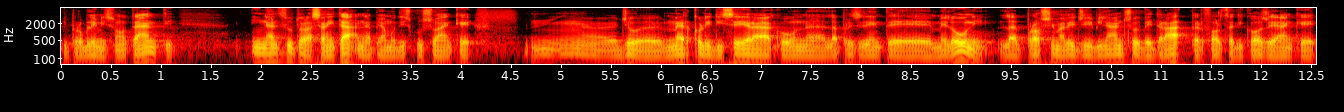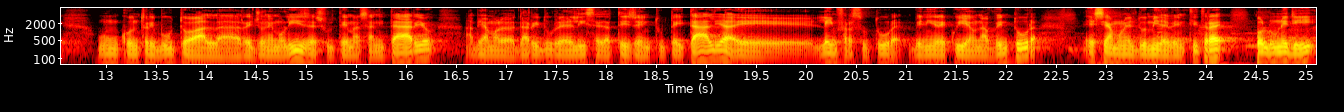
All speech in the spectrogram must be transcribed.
I problemi sono tanti, innanzitutto la sanità, ne abbiamo discusso anche mercoledì sera con la Presidente Meloni, la prossima legge di bilancio vedrà per forza di cose anche un contributo alla Regione Molise sul tema sanitario, abbiamo da ridurre le liste d'attesa in tutta Italia e le infrastrutture, venire qui è un'avventura. E siamo nel 2023, lunedì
